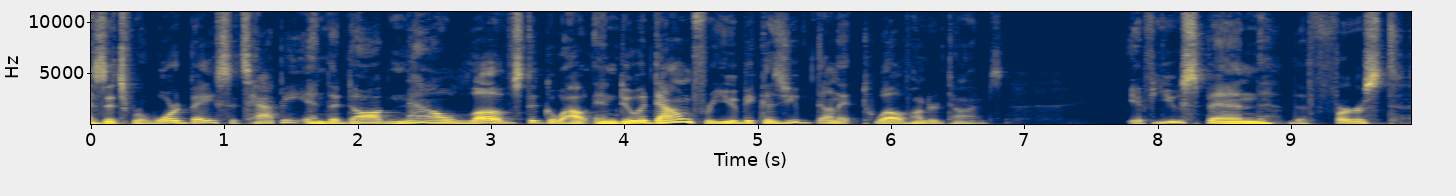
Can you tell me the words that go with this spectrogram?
is it's reward based, it's happy, and the dog now loves to go out and do a down for you because you've done it 1,200 times. If you spend the first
